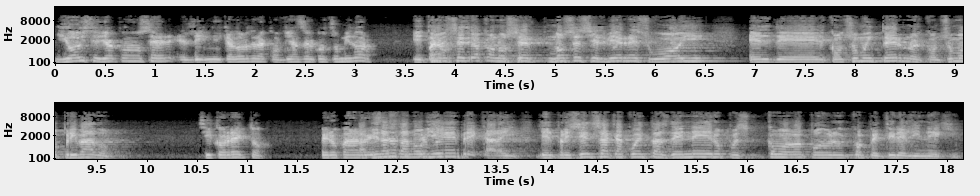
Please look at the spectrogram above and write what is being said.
y hoy se dio a conocer el indicador de la confianza del consumidor. Y también se dio a conocer, no sé si el viernes o hoy, el del consumo interno, el consumo privado. Sí, correcto. Pero para También hasta noviembre, caray. Y el presidente saca cuentas de enero, pues ¿cómo va a poder competir el INEGI?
